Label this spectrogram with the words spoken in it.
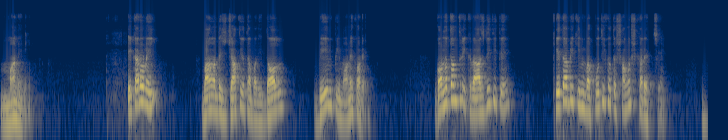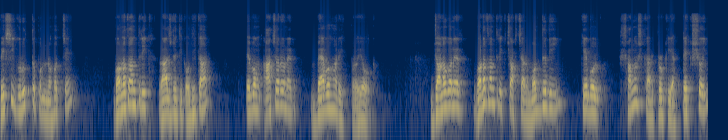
মানেনি। এ কারণেই বাংলাদেশ জাতীয়তাবাদী দল, বিএনপি মনে করে গণতান্ত্রিক রাজনীতিতে কেতাবি কিংবা পুঁথিগত সংস্কারের চেয়ে বেশি গুরুত্বপূর্ণ হচ্ছে গণতান্ত্রিক রাজনৈতিক অধিকার এবং আচরণের ব্যবহারিক প্রয়োগ। জনগণের গণতান্ত্রিক চর্চার মধ্য দিয়েই কেবল সংস্কার প্রক্রিয়া টেকসই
